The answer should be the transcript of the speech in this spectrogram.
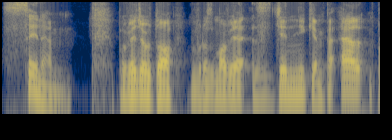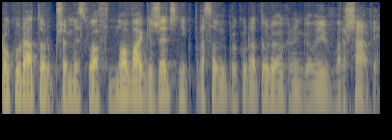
Synem. Powiedział to w rozmowie z dziennikiem.pl prokurator Przemysław Nowak, rzecznik prasowy prokuratury okręgowej w Warszawie.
